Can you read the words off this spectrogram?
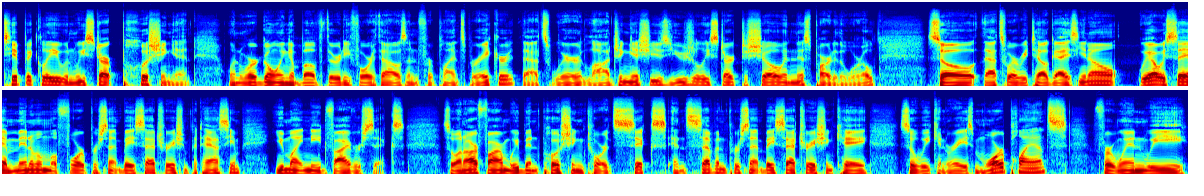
typically, when we start pushing it, when we're going above 34,000 for plants per acre, that's where lodging issues usually start to show in this part of the world. So that's where we tell guys, you know, we always say a minimum of 4% base saturation potassium. You might need 5 or 6. So on our farm, we've been pushing towards 6 and 7% base saturation K so we can raise more plants for when we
